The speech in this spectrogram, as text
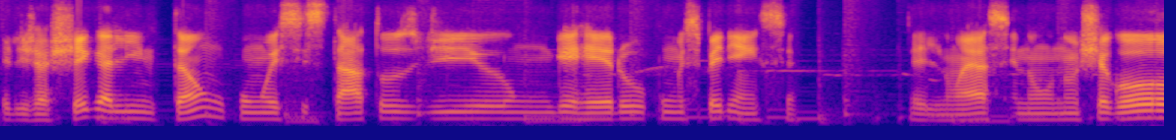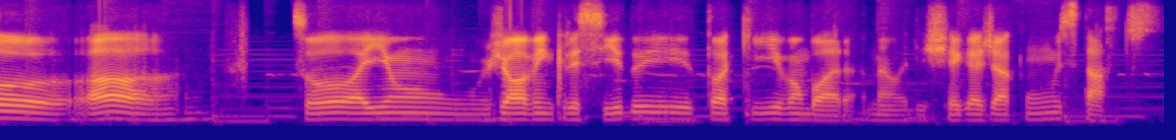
Ele já chega ali então com esse status de um guerreiro com experiência. Ele não é assim, não, não chegou, ó, sou aí um jovem crescido e tô aqui e vambora. Não, ele chega já com um status.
